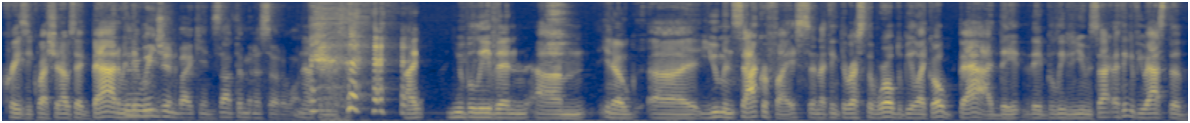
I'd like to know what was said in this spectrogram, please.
crazy question. I was like bad. I mean the Norwegian Vikings, not the Minnesota one. Not the Minnesota. I, you believe in um, you know uh, human sacrifice, and I think the rest of the world would be like, oh, bad. They they believe in human sacrifice. I think if you ask the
